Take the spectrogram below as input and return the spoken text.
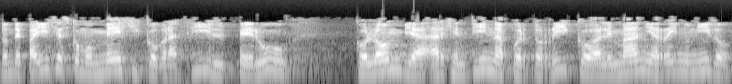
donde países como México, Brasil, Perú, Colombia, Argentina, Puerto Rico, Alemania, Reino Unido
